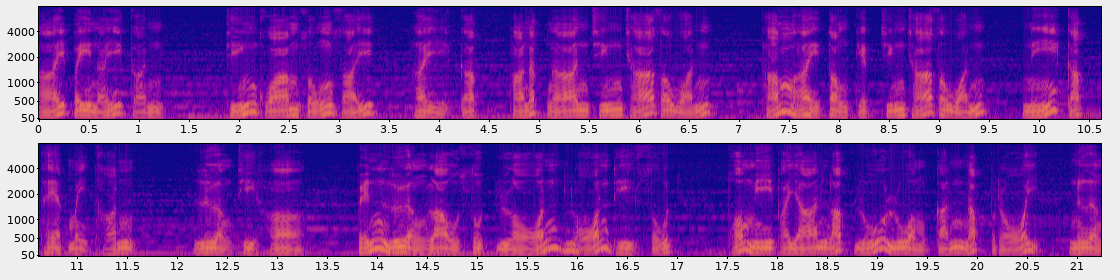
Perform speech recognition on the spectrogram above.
หายไปไหนกัน ทิ้งความสงสัยให้กับพนักงานชิงช้าสวรรค์ทำให้ต้องเก็บชิงช้าสวรรค์หนีกลับแทบไม่ทัน เรื่องที่ห้าเป็นเรื่องเล่าสุดหลอนหลอนที่สุด เพราะมีพยานรับรู้ร่วมกันนับร้อย เนื่อง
